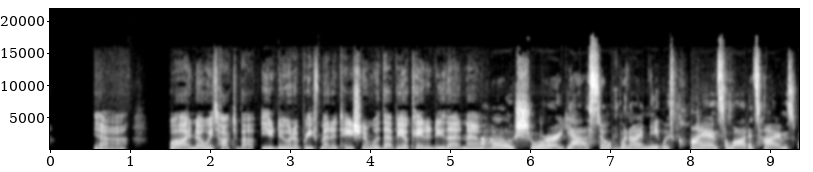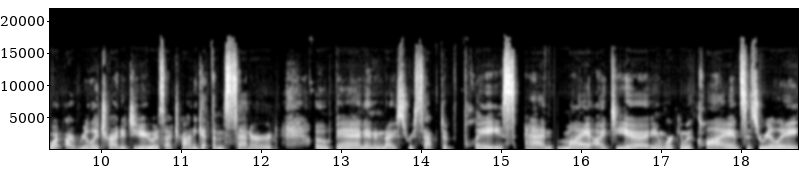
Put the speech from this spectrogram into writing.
Well, I know we talked about you doing a brief meditation. Would that be okay to do that now? Oh, sure. Yeah. So when I meet with clients, a lot of times what I really try to do is I try to get them centered, open, in a nice, receptive place. And my idea in working with clients is really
